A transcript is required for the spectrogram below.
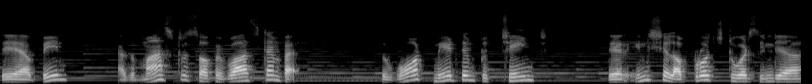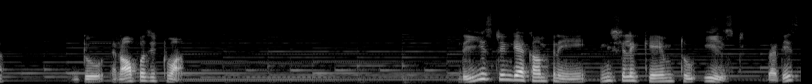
they have been as masters of a vast empire. So, what made them to change their initial approach towards India into an opposite one? The East India Company initially came to East, that is,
